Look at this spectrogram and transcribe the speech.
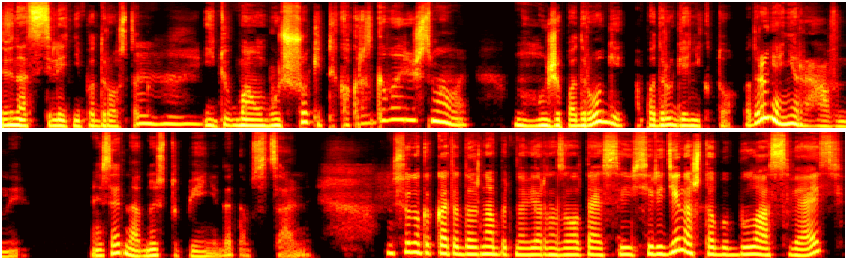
12-летний подросток. Угу. И ты, мама будет в шоке, ты как разговариваешь с мамой? Ну, мы же подруги, а подруги они кто? Подруги, они равные. Они стоят на одной ступени, да, там социальной. Ну, все равно какая-то должна быть, наверное, золотая середина, чтобы была связь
